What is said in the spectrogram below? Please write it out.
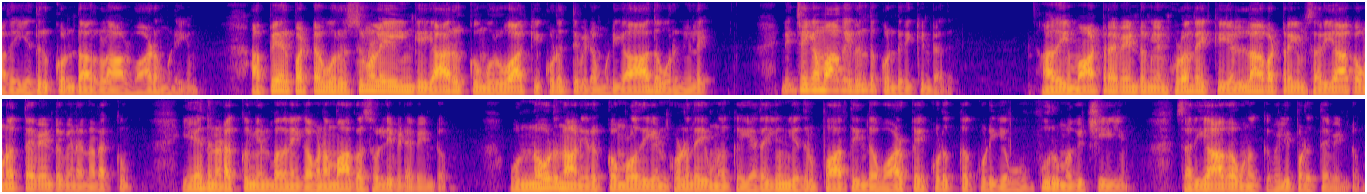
அதை எதிர்கொண்டார்களால் வாழ முடியும். அப்பேற்பட்ட ஒரு சூழ்நிலையை இங்கு யாருக்கும் உருவாக்கி கொடுத்து விட முடியாத ஒரு நிலை நிச்சயமாக இருந்து கொண்டிருக்கின்றது. அதை மாற்ற வேண்டும் என் குழந்தைக்கு எல்லாவற்றையும் சரியாக உணர்த்த வேண்டும் என நடக்கும் ஏது நடக்கும் என்பதனை கவனமாக சொல்லிவிட வேண்டும். உன்னோடு நான் இருக்கும்போது என் குழந்தை உனக்கு எதையும் எதிர்பார்த்து இந்த வாழ்க்கை கொடுக்கக்கூடிய ஒவ்வொரு மகிழ்ச்சியையும் சரியாக உனக்கு வெளிப்படுத்த வேண்டும்.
